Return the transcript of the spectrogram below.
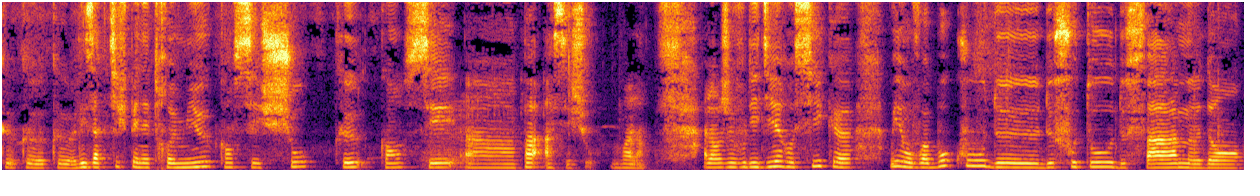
que, les actifs pénètrent mieux quand c'est chaud que quand c'est pas assez chaud. Voilà. Alors je voulais dire aussi que oui, on voit beaucoup de, de photos de femmes dans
